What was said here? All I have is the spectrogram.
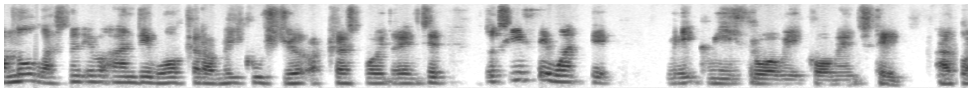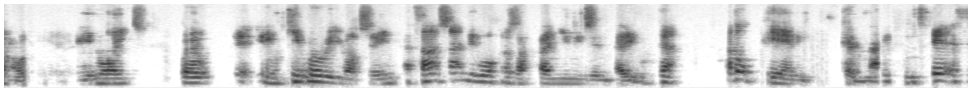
I'm not listening to what Andy Walker or Michael Stewart or Kris Boyd or anything. So see if they want to make me throw away comments to, I don't know, green lights. Well, in keeping with what you were saying, if that's Andy Walker's opinion, he's entitled to it. I don't pay any connivance to it. If,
